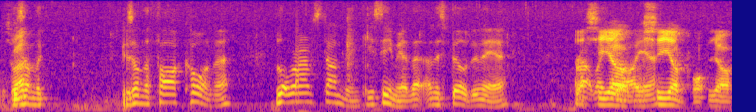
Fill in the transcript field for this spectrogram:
He's on the he's on the far corner. Look where I'm standing. Can you see me at, that, at this building here? I Right see where you are, yeah? see your, your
